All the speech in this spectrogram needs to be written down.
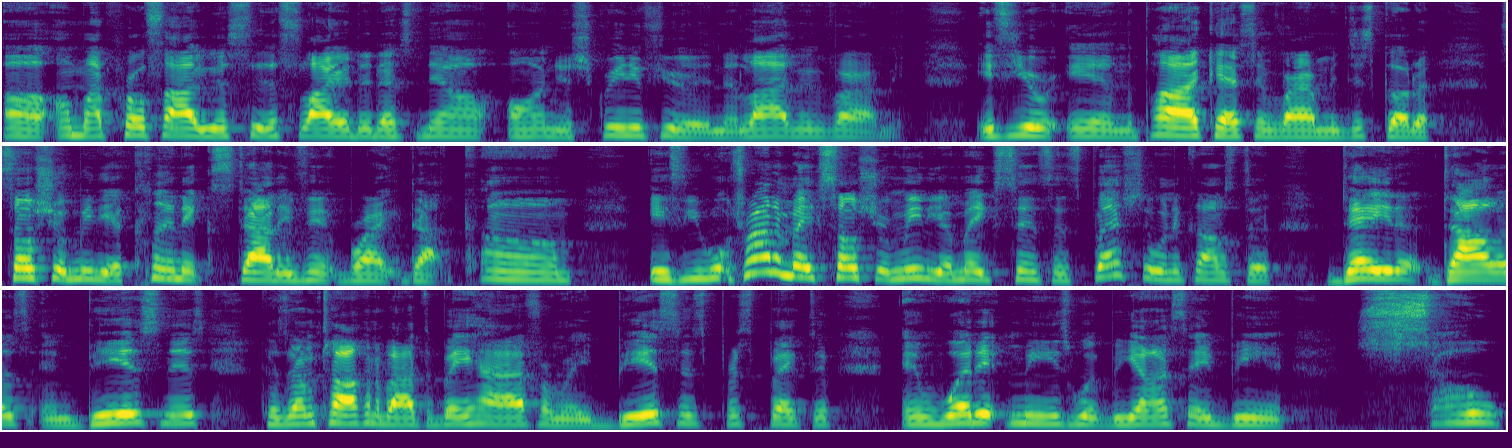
uh, on my profile, you'll see the flyer that's now on your screen if you're in the live environment. If you're in the podcast environment, just go to socialmediaclinics.eventbrite.com. If you're trying to make social media make sense, especially when it comes to data, dollars, and business, because I'm talking about the BeyHive from a business perspective and what it means with Beyonce being so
